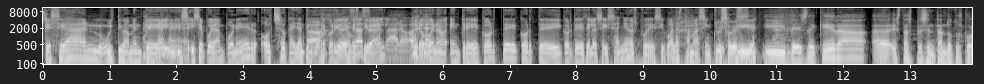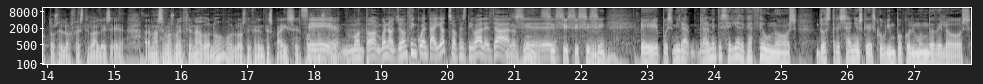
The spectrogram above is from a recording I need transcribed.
Que sean últimamente y, se puedan poner 8 que hayan tenido ah. recorrido de festival. claro. Pero bueno, entre corte, corte y corte desde los 6 años, pues igual hasta más incluso de ¿Y, ¿Y desde qué edad eh, estás presentando tus cortos en los festivales? Eh, además hemos mencionado, ¿no? Los diferentes países por los que... un montón. Bueno, son 58 festivales ya. Los sí, que... sí, sí, sí, sí, eh, pues mira, realmente sería desde hace unos 2-3 años que descubrí un poco el mundo de los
